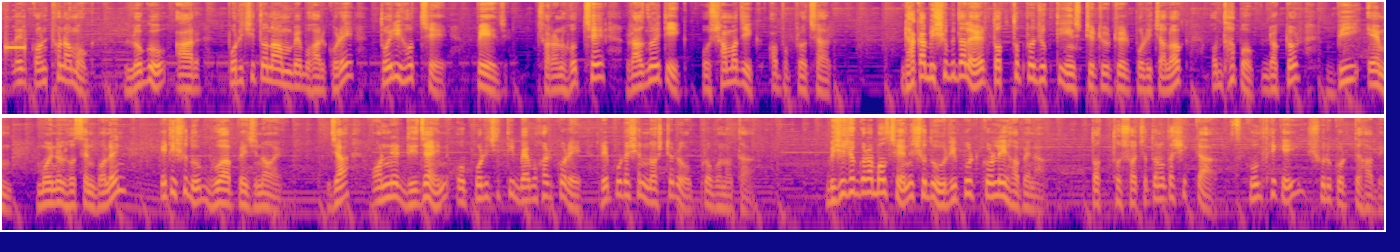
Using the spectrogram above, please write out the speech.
বালের কণ্ঠ নামক লোগো আর পরিচিত নাম ব্যবহার করে তৈরি হচ্ছে পেজ। ছড়ানো হচ্ছে রাজনৈতিক ও সামাজিক অপপ্রচার। ঢাকা বিশ্ববিদ্যালয়ের তথ্য প্রযুক্তি ইনস্টিটিউটের পরিচালক অধ্যাপক doctor B M Moinul Hossain বলেন, এটি শুধু ভুয়া পেজ নয়, যা অন্যের ডিজাইন ও পরিচিতি ব্যবহার করে রেপুটেশন নষ্টেরও প্রবণতা। বিশেষজ্ঞরা বলছেন, শুধু রিপোর্ট করলেই হবে না, তথ্য সচেতনতা শিক্ষা স্কুল থেকেই শুরু করতে হবে।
